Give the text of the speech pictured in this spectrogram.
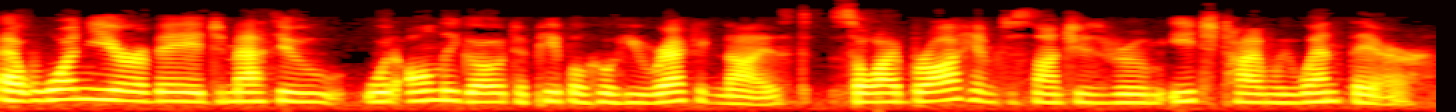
At one year of age, Matthew would only go to people who he recognized, so I brought him to Sant Ji's room each time we went there.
